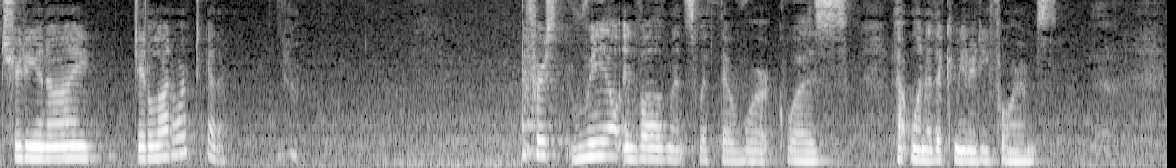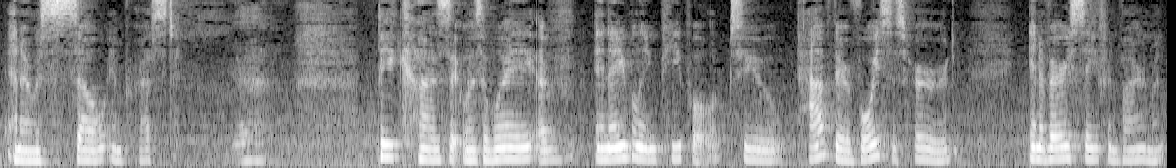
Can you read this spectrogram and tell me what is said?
Trudy and I did a lot of work together. Yeah. My first real involvements with their work was at one of the community forums. Yeah. And I was so impressed. Yeah. Because it was a way of enabling people to have their voices heard in a very safe environment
